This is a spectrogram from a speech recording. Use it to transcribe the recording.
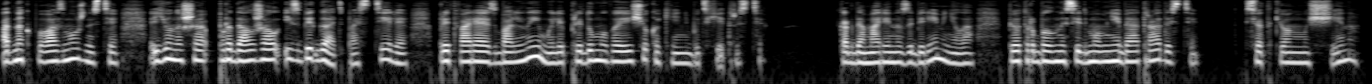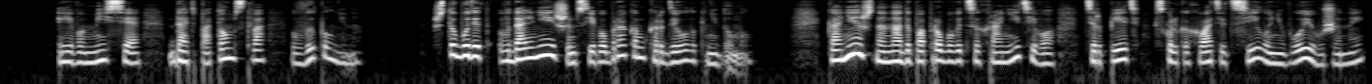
Однако по возможности юноша продолжал избегать постели, притворяясь больным или придумывая еще какие-нибудь хитрости. Когда Марина забеременела, Петр был на седьмом небе от радости. Все-таки он мужчина и его миссия дать потомство выполнена. Что будет в дальнейшем с его браком, кардиолог не думал. Конечно, надо попробовать сохранить его, терпеть, сколько хватит сил у него и у жены.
